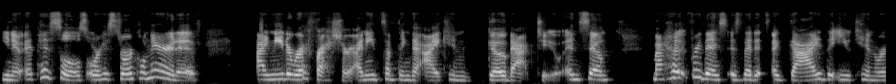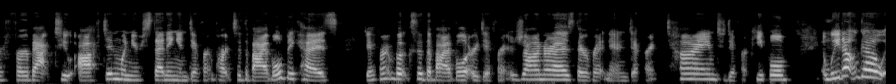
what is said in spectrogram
you know, epistles or historical narrative, I need a refresher. I need something that I can go back to. And so my hope for this is that it's a guide that you can refer back to often when you're studying in different parts of the Bible because different books of the Bible are different genres. They're written in different time to different people. And we don't go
